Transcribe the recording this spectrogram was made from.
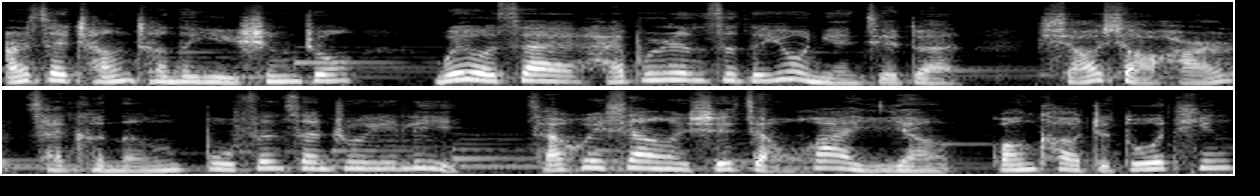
而在长长的一生中，唯有在还不认字的幼年阶段，小小孩才可能不分散注意力，才会像学讲话一样，光靠着多听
